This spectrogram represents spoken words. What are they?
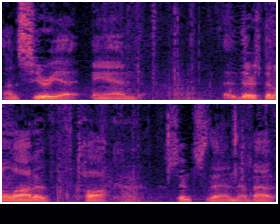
on Syria, and there's been a lot of talk since then about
